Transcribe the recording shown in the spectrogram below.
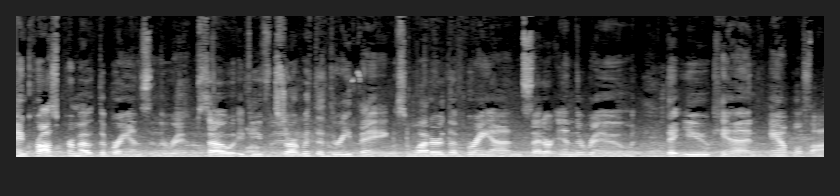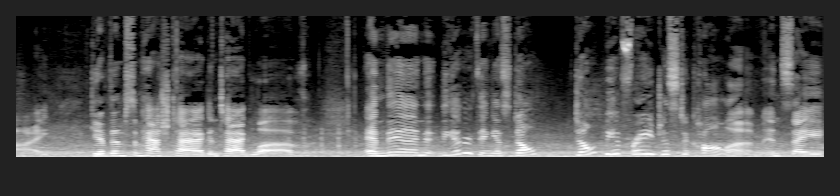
and cross promote the brands in the room. So if you start with the three things, what are the brands that are in the room that you can amplify? Give them some hashtag and tag love. And then the other thing is don't don't be afraid just to call them and say,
